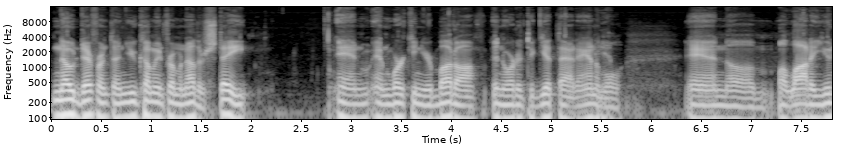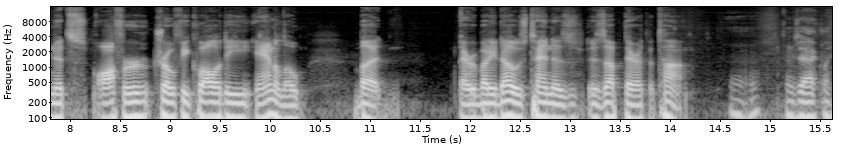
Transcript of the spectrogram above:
no different than you coming from another state and and working your butt off in order to get that animal and um, a lot of units offer trophy quality antelope, but everybody knows ten is is up there at the top. Mm-hmm. Exactly.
